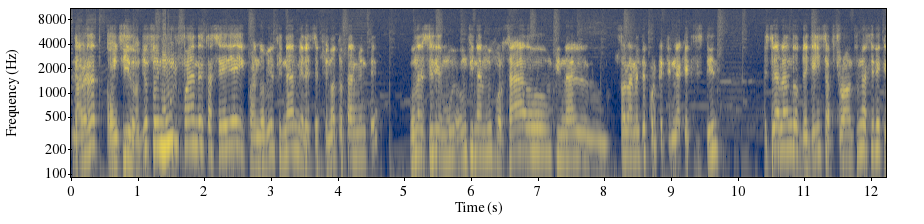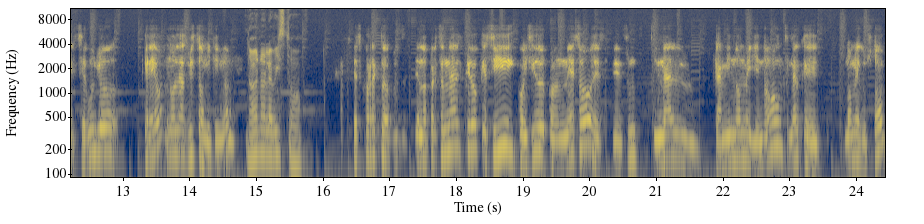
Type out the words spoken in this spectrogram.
la verdad, coincido. Yo soy muy fan de esta serie y cuando vi el final me decepcionó totalmente. Una serie, muy, un final muy forzado, un final solamente porque tenía que existir. Estoy hablando de Games of Thrones, una serie que según yo creo, no la has visto, mi team, ¿no? No, lo he visto. Es correcto. Pues, En lo personal creo que sí coincido con eso. Es, es un final que a mí no me llenó, un final que no me gustó.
